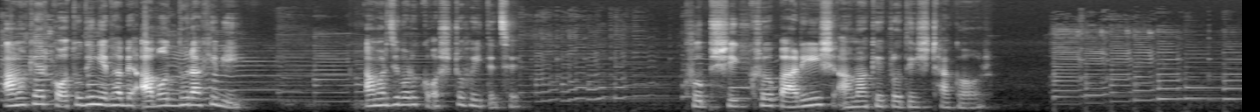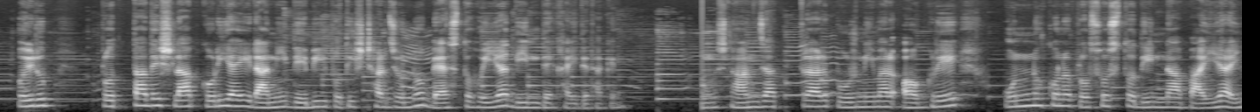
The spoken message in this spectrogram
আমাকে আর কতদিন এভাবে আবদ্ধ রাখিবি? আমার যে বড় কষ্ট হইতেছে। খুব শীঘ্র পারিস আমাকে প্রতিষ্ঠা কর। ঐরূপ প্রত্যাদেশ লাভ করিয়াই রানী দেবী প্রতিষ্ঠার জন্য ব্যস্ত হইয়া দিন দেখাইতে থাকেন। স্নানযাত্রার পূর্ণিমার অগ্রে অন্য কোনো প্রশস্ত দিন না পাইয়াই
